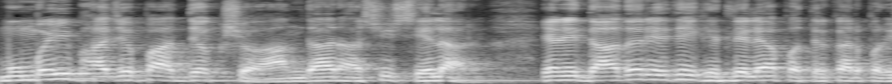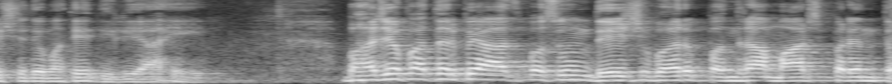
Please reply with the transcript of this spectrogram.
मुंबई भाजपा अध्यक्ष आमदार आशिष शेलार यांनी दादर येथे घेतलेल्या पत्रकार परिषदेमध्ये दिली आहे. भाजपातर्फे आजपासून देशभर पंधरा मार्चपर्यंत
